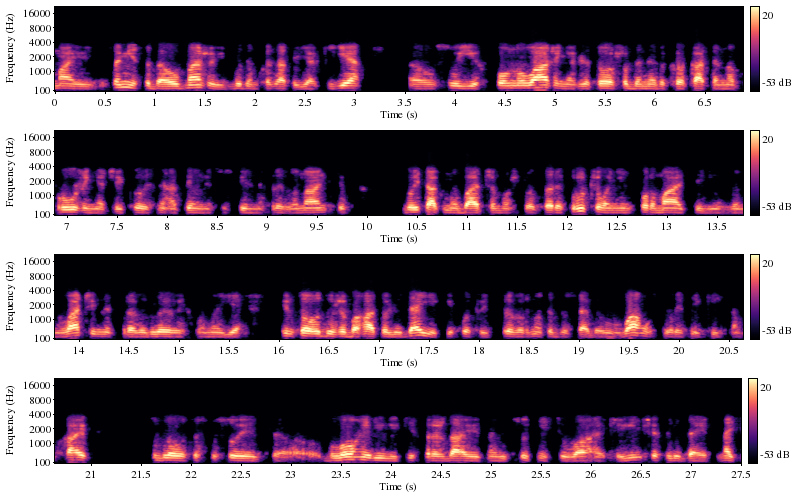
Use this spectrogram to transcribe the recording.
мають самі себе обмежують, будемо казати, як є е, у своїх повноваженнях для того, щоб не викликати напруження чи якихось негативних суспільних резонансів. Бо і так ми бачимо, що перекручування інформації, звинувачень несправедливих воно є. Крім того, дуже багато людей, які хочуть привернути до себе увагу, створити якийсь там хайп. Особливо це стосується блогерів, які страждають на відсутність уваги, чи інших людей, навіть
